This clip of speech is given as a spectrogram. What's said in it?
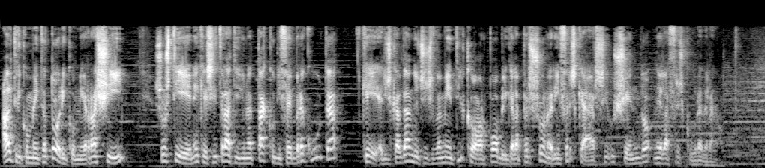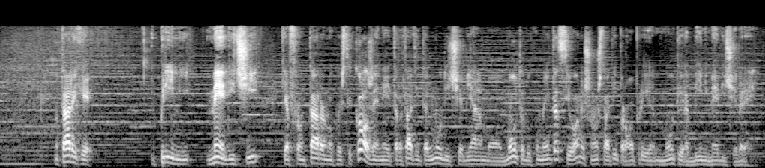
Altri commentatori, come Rashi, sostiene che si tratti di un attacco di febbre acuta che, riscaldando eccessivamente il corpo, obbliga la persona a rinfrescarsi uscendo nella frescura della notte. Notare che i primi medici che affrontarono queste cose, nei trattati talmudici abbiamo molta documentazione, sono stati proprio molti rabbini medici ebrei.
